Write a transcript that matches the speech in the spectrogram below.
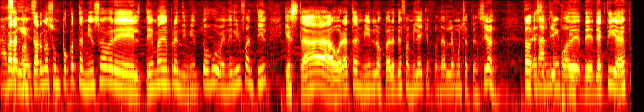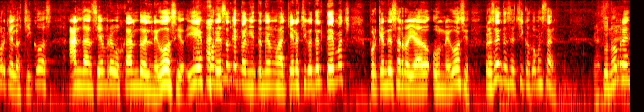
Así para es. contarnos un poco también sobre el tema de emprendimiento juvenil infantil, que está ahora también los padres de familia hay que ponerle mucha atención. Este Totalmente. tipo de, de- de actividades porque los chicos andan siempre buscando el negocio y es por eso que también tenemos aquí a los chicos del Temach porque han desarrollado un negocio. Preséntense chicos, ¿cómo están? ¿Tu Este, nombre?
